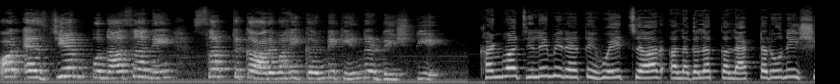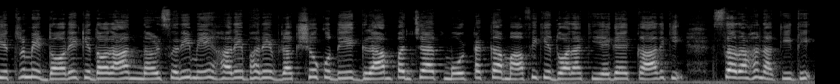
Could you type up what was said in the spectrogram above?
और एसडीएम पुनासा ने सख्त कार्यवाही करने के निर्देश दिए। खंडवा ज़िले में रहते हुए चार अलग अलग कलेक्टरों ने क्षेत्र में दौरे के दौरान नर्सरी में हरे भरे वृक्षों को देख ग्राम पंचायत मोरटक्का माफ़ी के द्वारा किए गए कार्य की सराहना की थी।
